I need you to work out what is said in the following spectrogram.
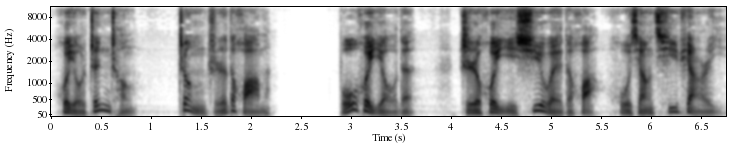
会有真诚正直的话吗？不会有的，只会以虚伪的话互相欺骗而已。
